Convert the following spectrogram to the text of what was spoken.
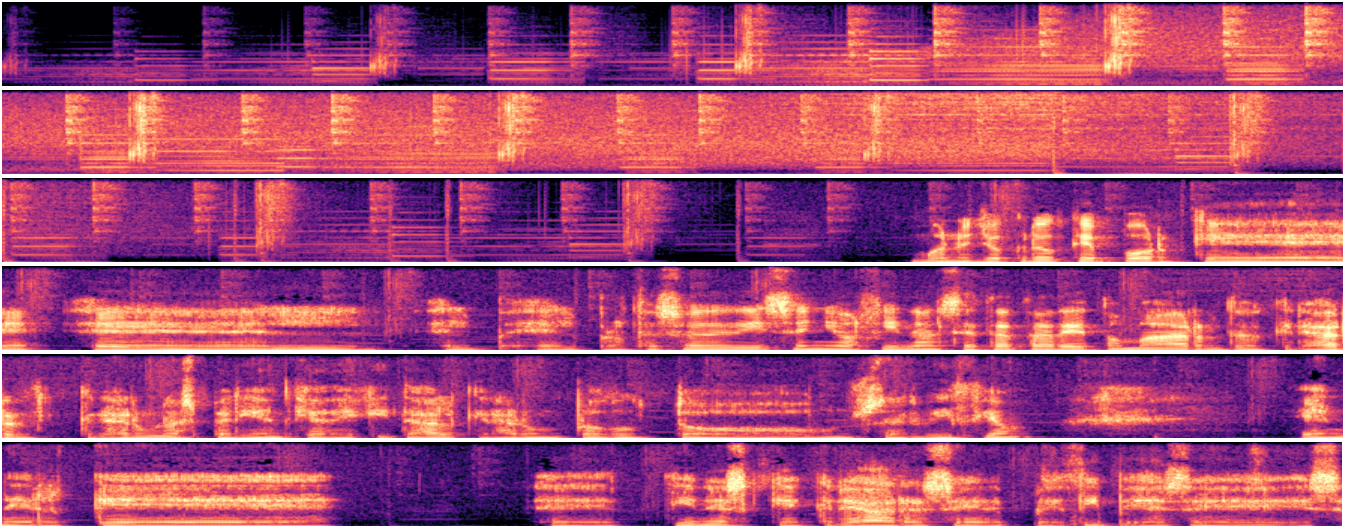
Bueno, yo creo que porque el, proceso de diseño al final se trata de tomar, de crear, crear una experiencia digital, crear un producto o un servicio en el que eh, tienes que crear ese,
